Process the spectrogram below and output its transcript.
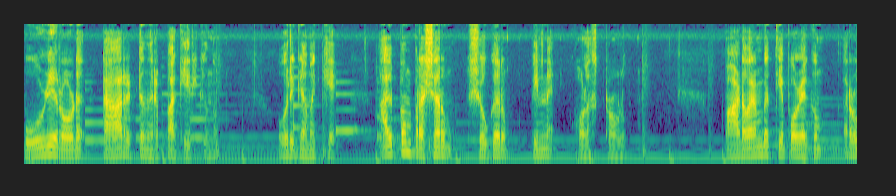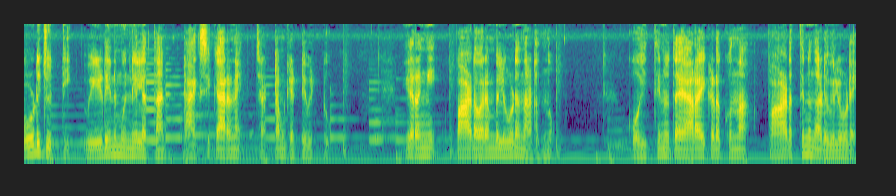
പൂഴി റോഡ് ടാറിട്ട് നിരപ്പാക്കിയിരിക്കുന്നു. ഒരു ഗമയ്ക്ക് അല്പം പ്രഷറും ഷുഗറും പിന്നെ കൊളസ്ട്രോളും. പാടവരമ്പെത്തിയപ്പോഴേക്കും റോഡ് ചുറ്റി വീടിന് മുന്നിലെത്താൻ ടാക്സിക്കാരനെ ചട്ടം കെട്ടിവിട്ടു. ഇറങ്ങി പാടവരമ്പിലൂടെ നടന്നു. കൊയ്ത്തിനു തയ്യാറായി കിടക്കുന്ന പാടത്തിനു നടുവിലൂടെ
